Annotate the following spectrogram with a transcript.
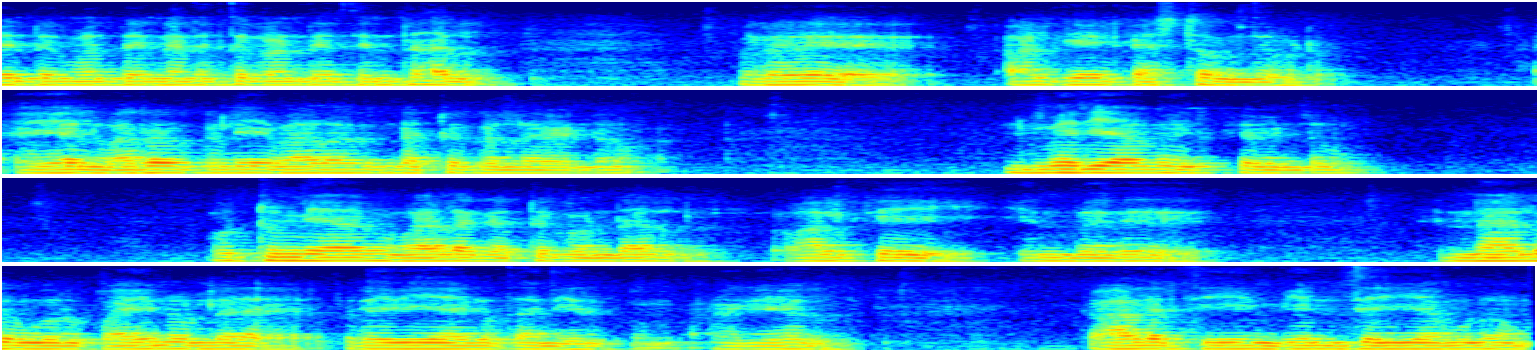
வேண்டும் என்று நினைத்து கொண்டு தின்றால் பிறகு வாழ்க்கையில் கஷ்டம் வந்துவிடும். அயல் வரவுக்குள்ளே வாழவும் கற்றுக்கொள்ள வேண்டும். நிம்மதியாகவும் இருக்க வேண்டும். ஒற்றுமையாகவும் வாழ கற்றுக்கொண்டால் வாழ்க்கை என்பது என்னாலும் ஒரு பயனுள்ள பிறவியாகத்தான் இருக்கும். ஆகையால் காலத்தையும் வீண் செய்யாமலும்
